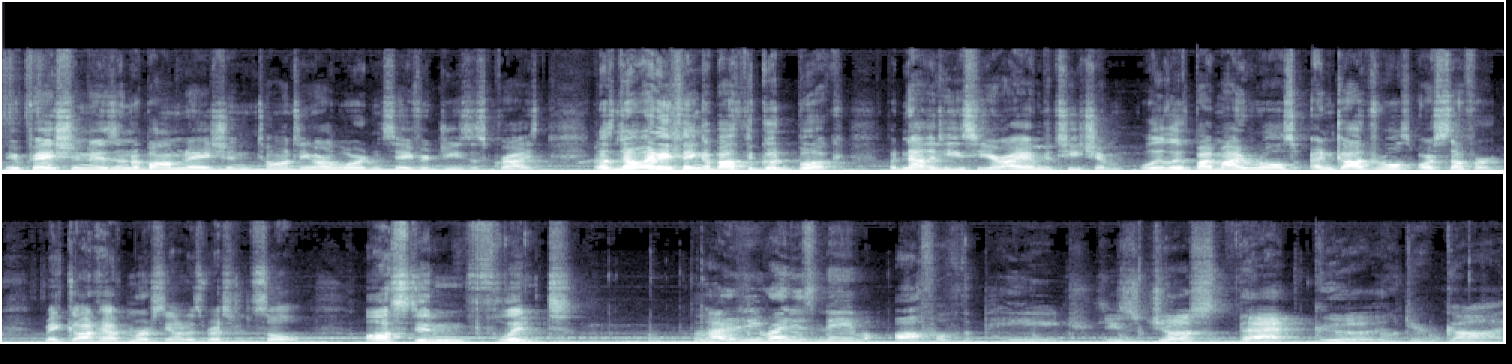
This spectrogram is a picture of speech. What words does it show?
Your patient is an abomination, taunting our Lord and Savior Jesus Christ. Doesn't know anything about the good book, but now that he's here, I am to teach him. Will he live by my rules and God's rules, or suffer? May God have mercy on his wretched soul. Austin Flint. How did he write his name off of the page? He's just that good. Oh dear God.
